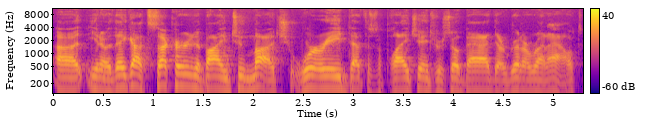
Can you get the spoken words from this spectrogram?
Uh, you know, they got suckered into buying too much, worried that the supply chains were so bad they were going to run out.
